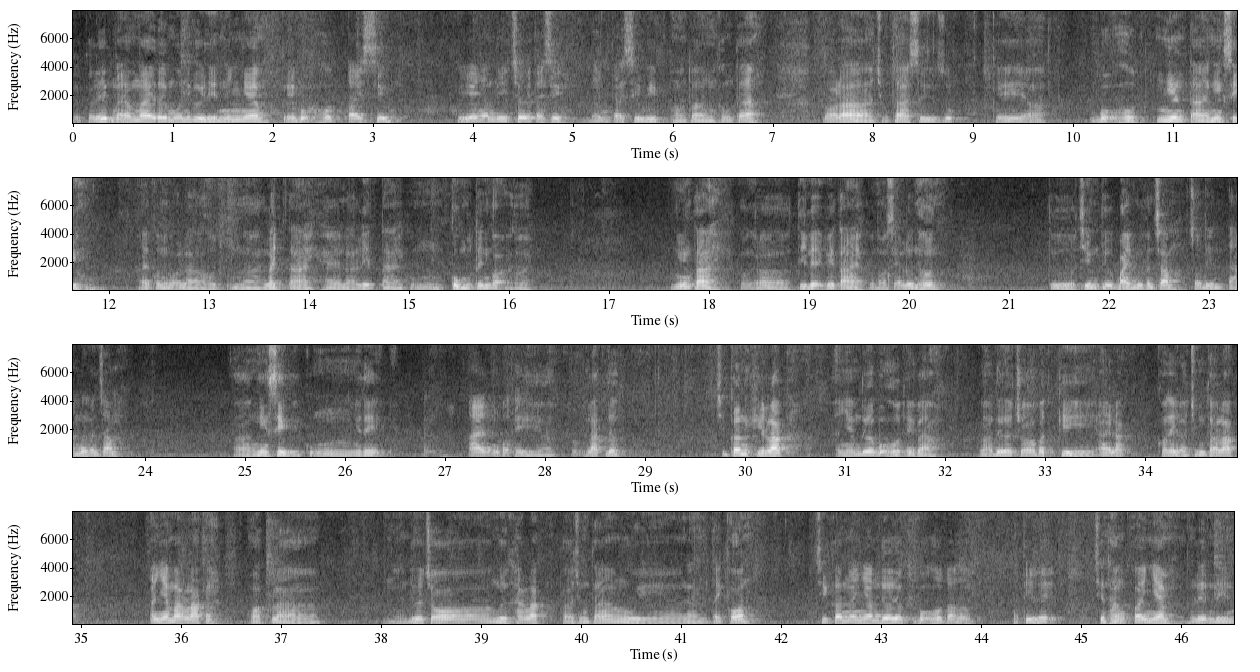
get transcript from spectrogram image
cái clip ngày hôm nay tôi muốn gửi đến anh em cái bộ hột tài xỉu. Khi anh em đi chơi tài xỉu đánh tài xỉu bịp hoàn toàn không tang. Đó là chúng ta sử dụng cái ờ, bộ hột nghiêng tài nghiêng xỉu hay còn gọi là hột là lệch tài hay là liệt tài cũng cùng một tên gọi thôi. Nghiêng tài có nghĩa là tỷ lệ về tài của nó sẽ lớn hơn từ chiếm từ 70% cho đến 80% à, nghiêng xỉu cũng như thế. Ai cũng có thể ờ, lắc được chỉ cần khi lắc, anh em đưa bộ hột này vào và đưa cho bất kỳ ai lắc. Có thể là chúng ta lắc, anh em lắc lắc này, hoặc là đưa cho người khác lắc và chúng ta ngồi làm tay con. Chỉ cần anh em đưa được bộ hột vào thôi và tỷ lệ chiến thắng của anh em lên đến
